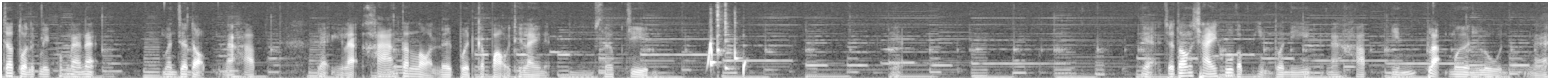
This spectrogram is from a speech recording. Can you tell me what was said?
เจ้าตัวเล็กๆ พวกนั้นอะ มันจะดรอปนะครับอย่างอีกละค้างตลอดเลยเปิดกระเป๋าทีไรเนี่ยเซิร์ฟจีนเนี่ยเนี่ยจะต้องใช้คู่กับหินตัวนี้นะครับ หินประเมินรูนนะ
